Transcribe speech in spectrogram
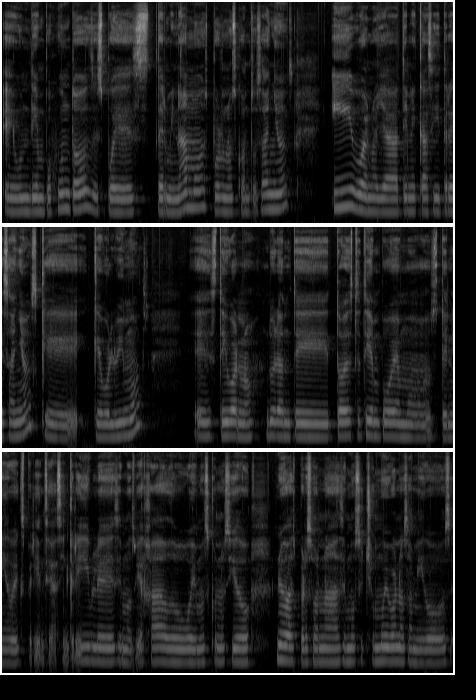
eh, un tiempo juntos, después terminamos por unos cuantos años y bueno, ya tiene casi tres años que, que volvimos. Este, y bueno, durante todo este tiempo hemos tenido experiencias increíbles, hemos viajado, hemos conocido nuevas personas, hemos hecho muy buenos amigos,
